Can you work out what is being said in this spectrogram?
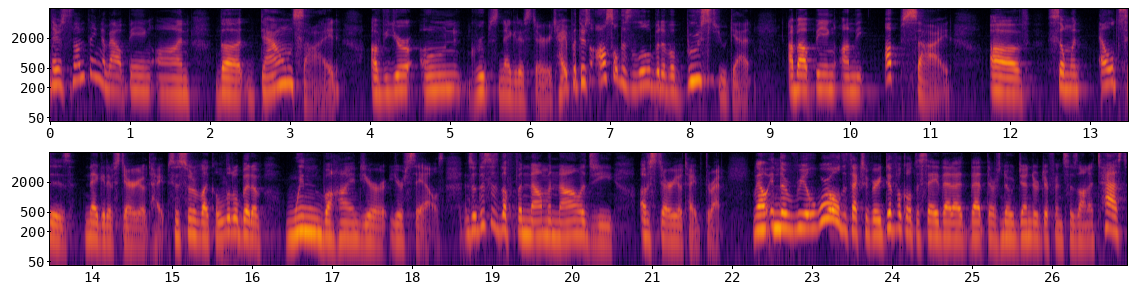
there's something about being on the downside of your own group's negative stereotype, but there's also this little bit of a boost you get about being on the upside of someone else's negative stereotypes. It's sort of like a little bit of wind behind your, your sails. And so this is the phenomenology of stereotype threat. Now, in the real world, it's actually very difficult to say that, uh, that there's no gender differences on a test.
